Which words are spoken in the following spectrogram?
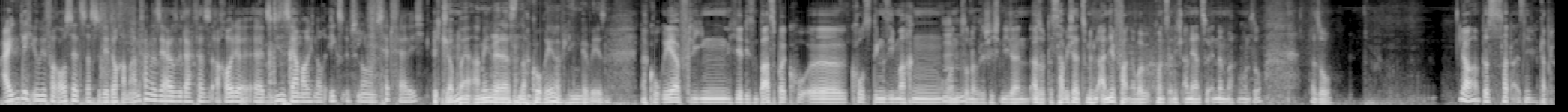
eigentlich irgendwie voraussetzt, dass du dir doch am Anfang des Jahres gedacht hast, ach heute, äh, also dieses Jahr mache ich noch X, Y und Z fertig. Ich glaube, Mhm. bei Armin wäre das nach Korea fliegen gewesen. Nach Korea fliegen, hier diesen Basketball-Kurs-Ding sie machen Mhm. und so eine Geschichten, die dann, also das habe ich ja zumindest angefangen, aber du konntest ja nicht annähernd zu Ende machen und so. Also, ja, das hat alles nicht geklappt.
